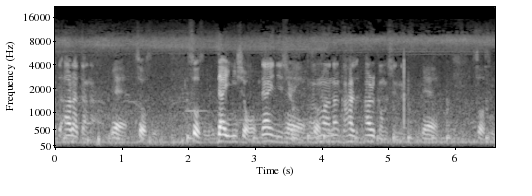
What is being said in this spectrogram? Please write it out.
あと新たな。ええそうですねそうですね。第2章。第2章、えまあなんかはあるかもしれない。ええそうですね。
